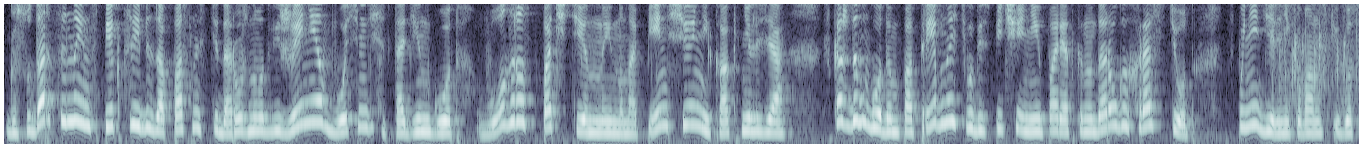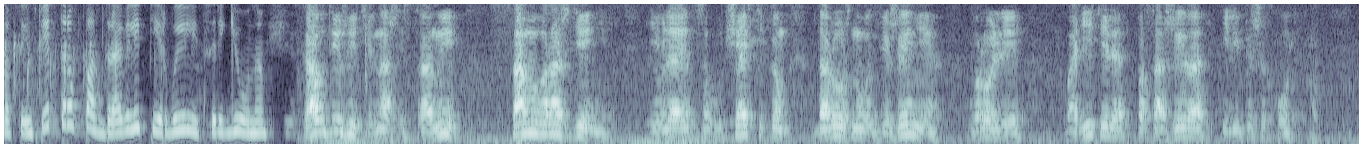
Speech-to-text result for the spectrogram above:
Государственной инспекции безопасности дорожного движения 81 год. Возраст почтенный, но на пенсию никак нельзя. С каждым годом потребность в обеспечении порядка на дорогах растет. В понедельник ивановских госавтоинспекторов поздравили первые лица региона. Каждый житель нашей страны с самого рождения является участником дорожного движения в роли водителя, пассажира или пешехода.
